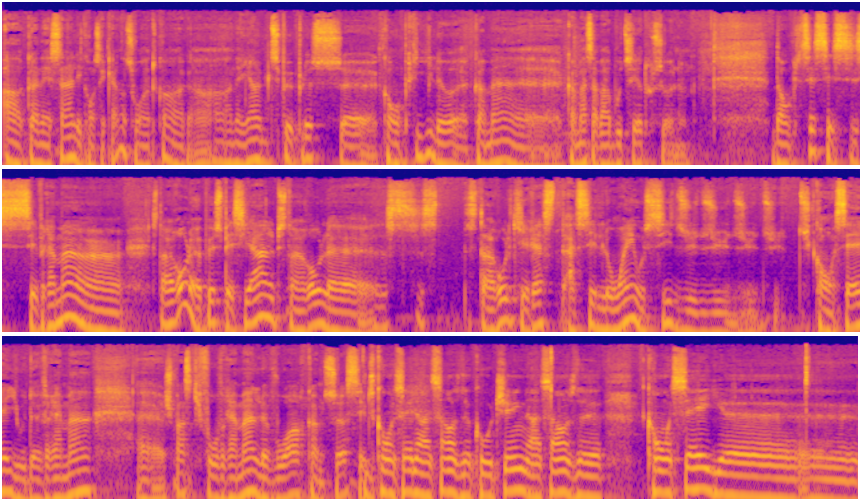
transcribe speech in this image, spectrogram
en connaissant les conséquences ou en tout cas en, en ayant un petit peu plus euh, compris là, comment euh, comment ça va aboutir tout ça. Là. Donc, tu sais, c'est vraiment un, c'est un rôle un peu spécial, puis c'est un rôle euh, c'est un rôle qui reste assez loin aussi du, du, du, du conseil ou de vraiment. Euh, je pense qu'il faut vraiment le voir comme ça. C'est du conseil dans le sens de coaching, dans le sens de conseil. Euh, euh,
